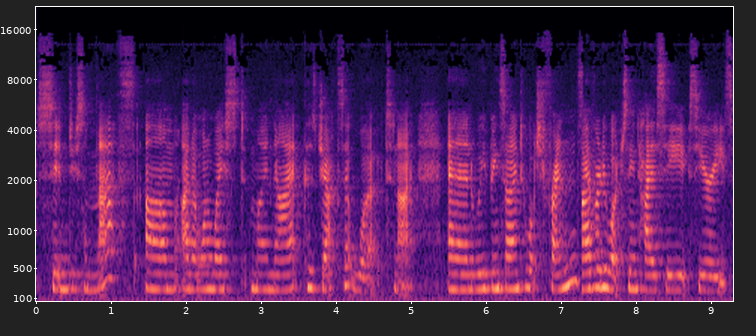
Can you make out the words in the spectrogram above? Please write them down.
sit and do some maths. Um, I don't want to waste my night because Jack's at work tonight and we've been starting to watch Friends. I've already watched the entire se series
